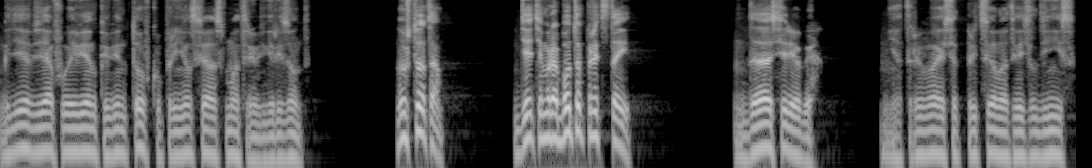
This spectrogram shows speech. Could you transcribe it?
где, взяв у Ивенка винтовку, принялся осматривать горизонт. «Ну что там? Детям работа предстоит?» «Да, Серега», — не отрываясь от прицела, ответил Денис.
